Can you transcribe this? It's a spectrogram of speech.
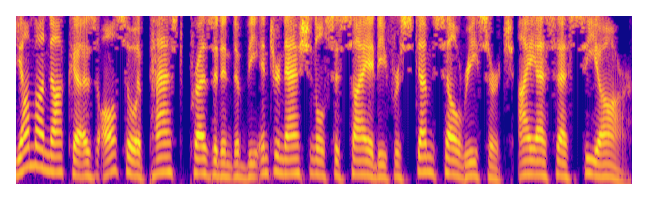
Yamanaka is also a past president of the International Society for Stem Cell Research ISSCR.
